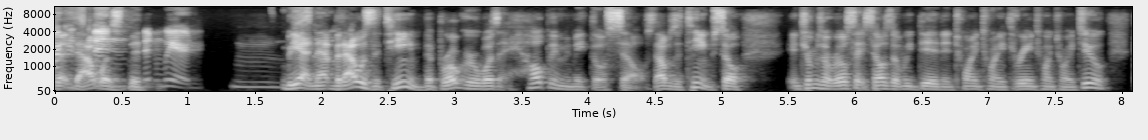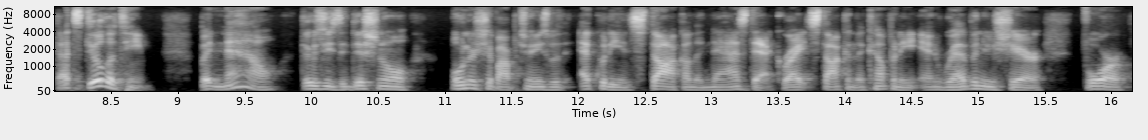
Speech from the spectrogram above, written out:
th- that been, was the weird. Mm, but yeah, so. that, but that was the team. The broker wasn't helping me make those sales. That was the team. So in terms of real estate sales that we did in 2023 and 2022, that's still the team. But now there's these additional ownership opportunities with equity and stock on the Nasdaq, right? Stock in the company and revenue share for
